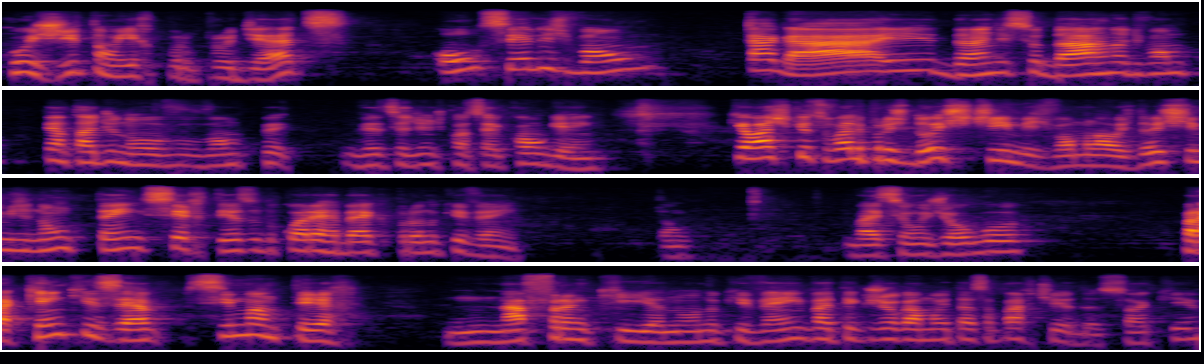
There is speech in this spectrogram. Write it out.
cogitam ir para o Jets, ou se eles vão cagar e dane-se o Darnold, vamos tentar de novo, vamos ver se a gente consegue com alguém. Que eu acho que isso vale para os dois times. Vamos lá, os dois times não têm certeza do quarterback para o ano que vem vai ser um jogo para quem quiser se manter na franquia no ano que vem, vai ter que jogar muito essa partida. Só que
